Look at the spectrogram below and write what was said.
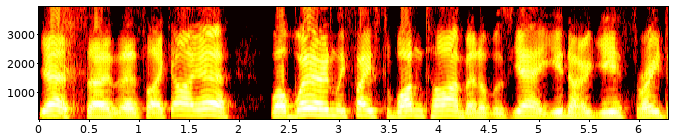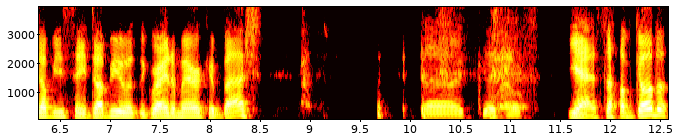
Yes. So there's like, oh, yeah. Well, we're only faced one time, and it was, yeah, you know, year three WCW at the Great American Bash. oh, goodness. Yeah. So I've got, a,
